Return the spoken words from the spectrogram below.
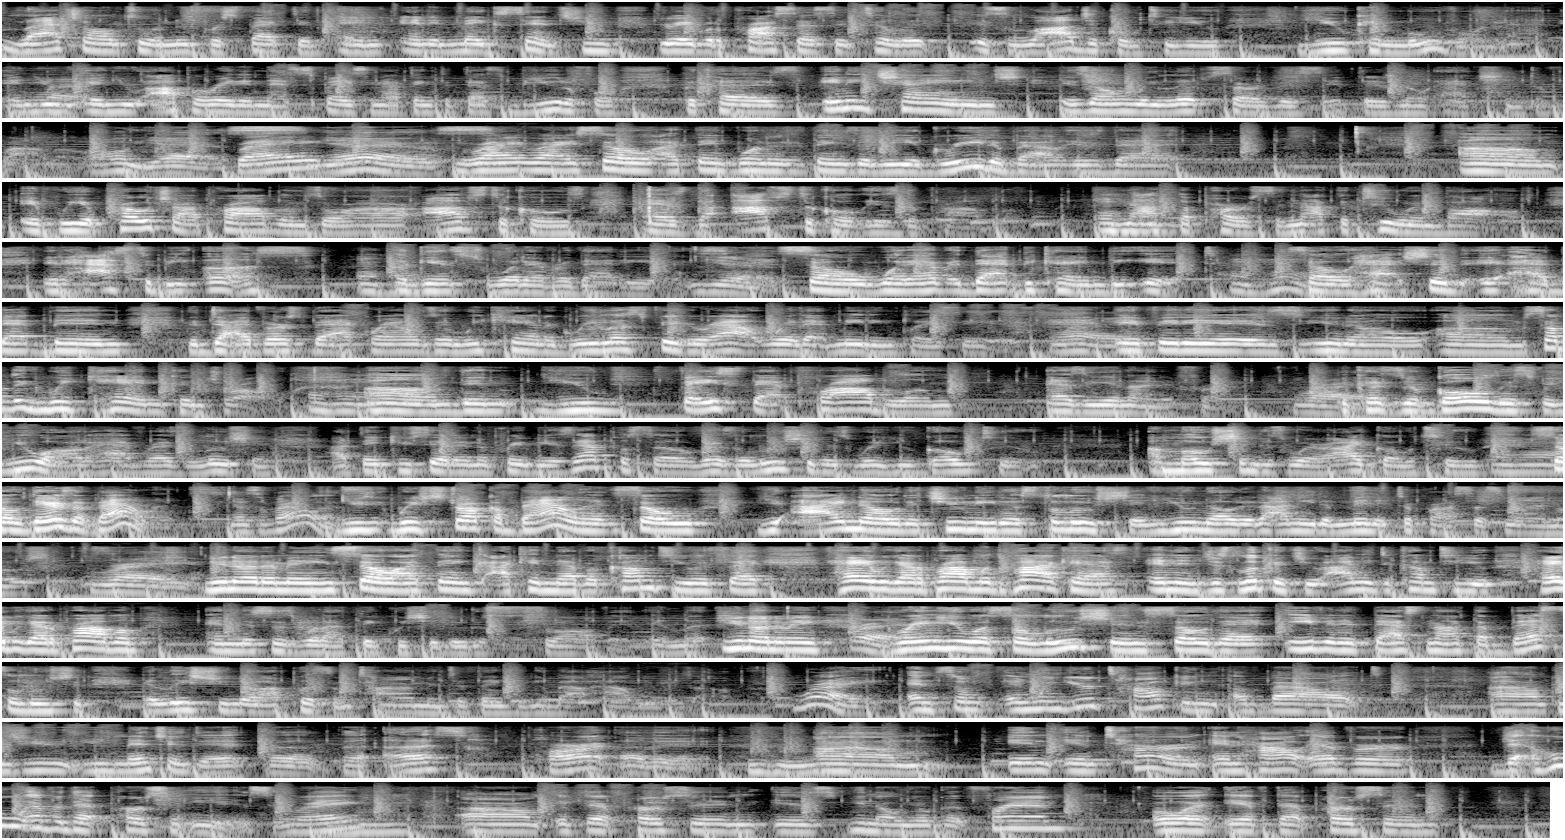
latch on to a new perspective and and it makes sense you you're able to process it till it it's logical to you you can move on that and you Right. and you operate in that space and i think that that's beautiful because any change is only lip service if there's no action to follow Oh yes. Right? Yes. Right, right. So I think one of the things that we agreed about is that um, if we approach our problems or our obstacles as the obstacle is the problem, not the person, not the two involved, it has to be us against whatever that is. Yes. So whatever that became the it. So had, should it had that been the diverse backgrounds and we can't agree, let's figure out where that meeting place is. Right. If it is, you know, um, something we can control, um, then you face that problem as a united front. Right. Because your goal is for you all to have resolution. I think you said in a previous episode, resolution is where you go to. Emotion is where I go to. Mm-hmm. So there's a balance. There's a balance. You, we've struck a balance, so you, I know that you need a solution. You know that I need a minute to process my emotions. right. You know what I mean? So I think I can never come to you and say, "Hey, we got a problem with the podcast," and then just look at you. I need to come to you. Hey, we got a problem, and this is what I think we should do to solve it. And let you know what I mean? Right. Bring you a solution so that even if that's not the best solution, at least you know I put some time into thinking about how we resolve it. Right. And so, and when you're talking about, because you you mentioned it, the the us part of it, um, in in turn, and however that whoever that person is, right? Um, if that person is, you know, your good friend, or if that person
